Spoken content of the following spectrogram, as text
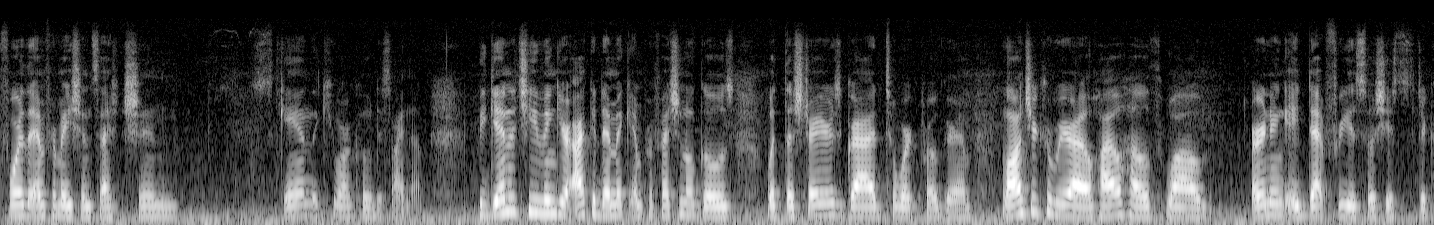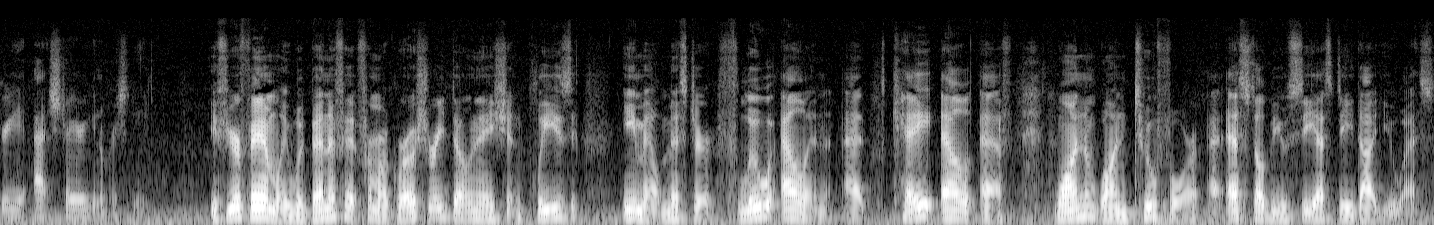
for the information session, scan the QR code to sign up. Begin achieving your academic and professional goals with the Strayers Grad to Work program. Launch your career at Ohio Health while earning a debt free associate's degree at Strayer University. If your family would benefit from a grocery donation, please email Mr. Fluellen at klf1124 at swcsd.us.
